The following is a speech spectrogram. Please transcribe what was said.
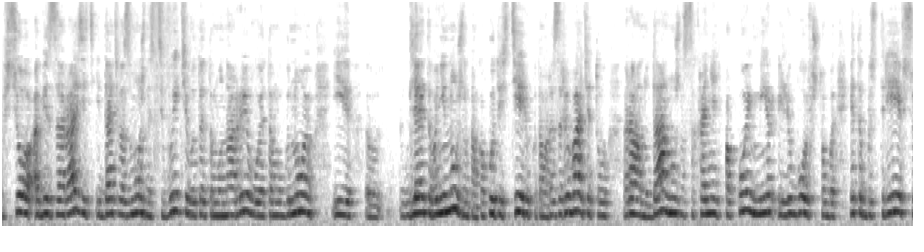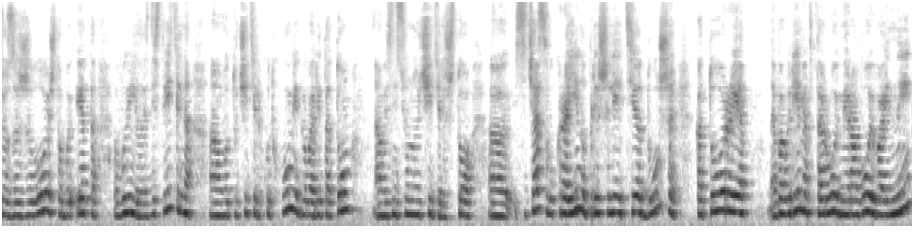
все обеззаразить и дать возможность выйти вот этому нарыву, этому гною. И э, для этого не нужно там какую-то истерику, там, разрывать эту рану, да, нужно сохранять покой, мир и любовь, чтобы это быстрее все зажило и чтобы это вылилось. Действительно, э, вот учитель Кутхуми говорит о том, а, вознесенный учитель, что э, сейчас в Украину пришли те души, которые во время Второй мировой войны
